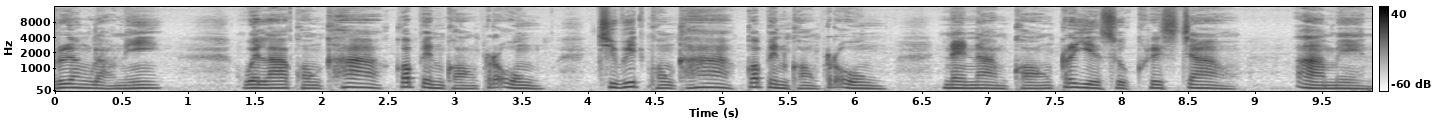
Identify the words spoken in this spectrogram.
เรื่องเหล่านี้ เวลาของข้าก็เป็นของพระองค์ ชีวิตของข้าก็เป็นของพระองค์ ในนามของพระเยซูคริสต์เจ้า อาเมน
